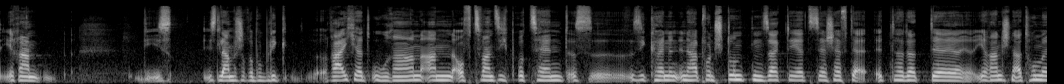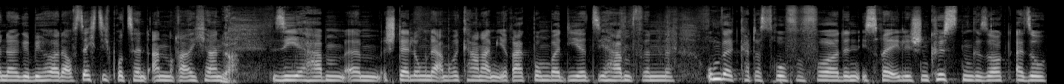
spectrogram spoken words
Iran, die ist Islamische Republik reichert Uran an auf 20 Prozent. Es, äh, sie können innerhalb von Stunden, sagte jetzt der Chef der, der iranischen Atomenergiebehörde, auf 60 Prozent anreichern. Ja. Sie haben ähm, Stellungen der Amerikaner im Irak bombardiert. Sie haben für eine Umweltkatastrophe vor den israelischen Küsten gesorgt. Also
